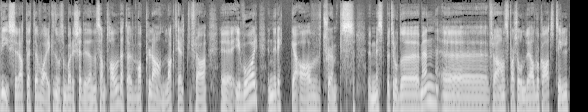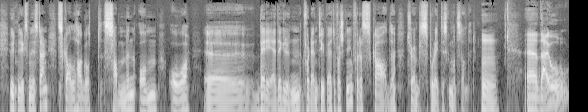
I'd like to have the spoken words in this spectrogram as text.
viser at dette var ikke noe som bare skjedde i denne samtalen. Dette var planlagt helt fra i vår. En rekke av Trumps mest betrodde menn, fra hans personlige advokat til utenriksministeren, skal ha gått sammen om å berede grunnen for den type etterforskning for å skade Trumps politiske motstander. Mm. Eh, det er jo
